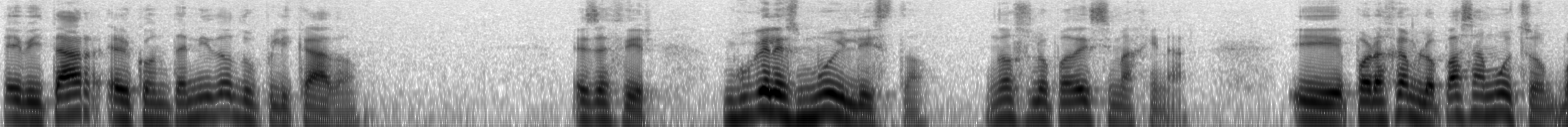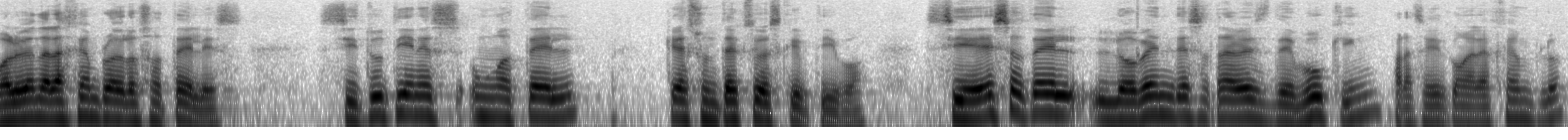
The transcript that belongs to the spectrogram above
evitar el contenido duplicado. Es decir, Google es muy listo, no os lo podéis imaginar. Y, por ejemplo, pasa mucho, volviendo al ejemplo de los hoteles, si tú tienes un hotel que es un texto descriptivo, si ese hotel lo vendes a través de Booking, para seguir con el ejemplo,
